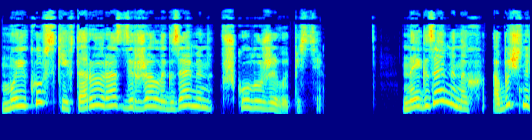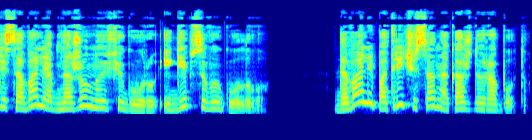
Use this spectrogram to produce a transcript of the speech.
Маяковский второй раз держал экзамен в школу живописи. На экзаменах обычно рисовали обнаженную фигуру и гипсовую голову. Давали по три часа на каждую работу.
